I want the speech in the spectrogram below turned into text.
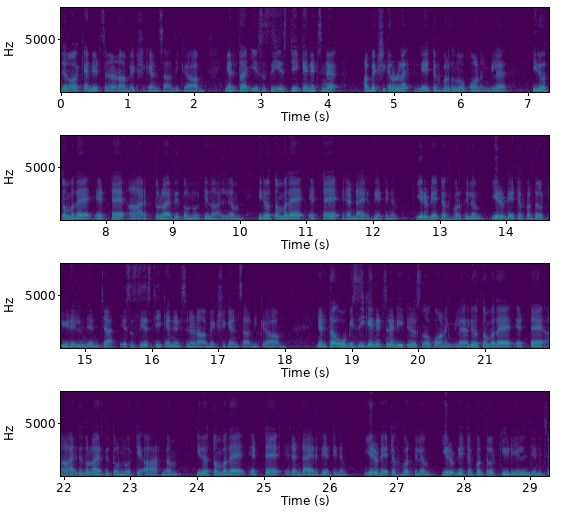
ജനറൽ കാൻഡിഡേറ്റ്സിനാണ് അപേക്ഷിക്കാൻ സാധിക്കുക. ഇനി അടുത്ത S S C S T കാൻഡിഡേറ്റ്സിന് അപേക്ഷിക്കാനുള്ള ഡേറ്റ് ഓഫ് ബർത്ത് നോക്കുവാണെങ്കിൽ ഇരുപത്തൊമ്പത് എട്ട് ആയിരത്തി തൊള്ളായിരത്തി തൊണ്ണൂറ്റി നാലിനും ഇരുപത്തൊമ്പത് എട്ട് രണ്ടായിരത്തി എട്ടിനും ഈ ഒരു ഡേറ്റ് ഓഫ് ബർത്തിലും ഈ ഒരു ഡേറ്റ് ഓഫ് ബർത്തിൽ കീഴിലും ജനിച്ച S S C S T കാൻഡിഡേറ്റ്സിനാണ് അപേക്ഷിക്കാൻ സാധിക്കുക. ഇനി അടുത്ത ഒ ബി സി കാൻഡിഡേറ്റ്സിന്റെ ഡീറ്റെയിൽസ് നോക്കുവാണെങ്കിൽ ഇരുപത്തൊമ്പത് എട്ട് ആയിരത്തി തൊള്ളായിരത്തി തൊണ്ണൂറ്റി ആറിനും ഇരുപത്തൊമ്പത് എട്ട് രണ്ടായിരത്തി എട്ടിനും ഈ ഒരു ഡേറ്റ് ഓഫ് ബർത്തിലും ഈ ഒരു ഡേറ്റ് ഓഫ് ബർത്തിൽ കീഴിലും ജനിച്ച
